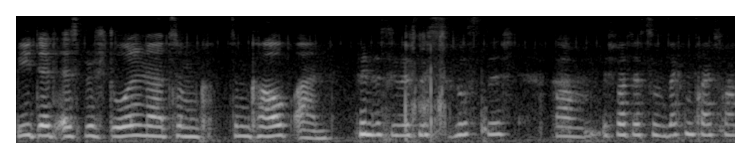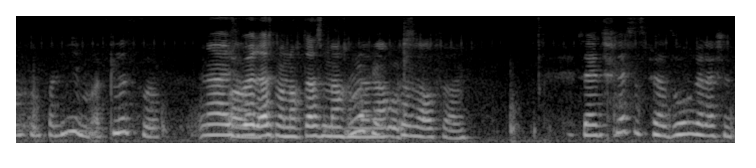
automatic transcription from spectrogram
bietet es Bestohlener zum, zum Kauf an. Findest du das nicht so lustig? Ähm, ich wollte jetzt zu 36 Fragen zum Verlieben als Liste. Na, ich Ah. würde erstmal noch das machen, Okay, danach gut. können wir aufhören. Sein schlechtes Personengedächtnis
